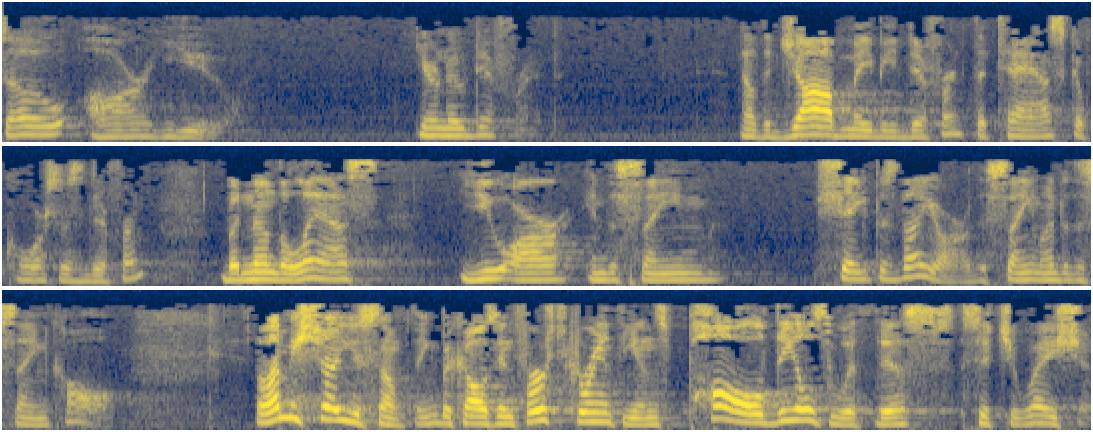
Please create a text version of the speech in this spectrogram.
so are you. You're no different. Now, the job may be different, the task, of course, is different, but nonetheless, you are in the same shape as they are, the same under the same call. Now, let me show you something because in 1 Corinthians, Paul deals with this situation.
